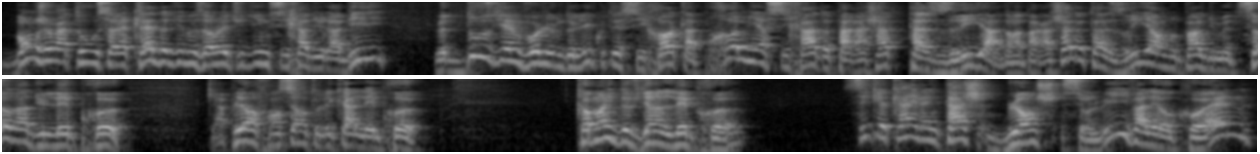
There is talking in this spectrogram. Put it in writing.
Bonjour à tous, avec l'aide de Dieu, nous allons étudier une sikha du Rabbi, le douzième volume de l'écouter Sichot, la première sikha de Parashat Tazria. Dans la Parashat de Tazria, on nous parle du Metzora du lépreux, qui est appelé en français en tous les cas lépreux. Comment il devient lépreux? Si quelqu'un a une tache blanche sur lui, il va aller au Kohen,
